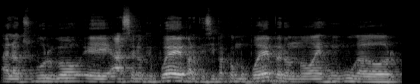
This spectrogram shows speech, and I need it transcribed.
al Augsburgo, eh, hace lo que puede, participa como puede, pero no es un jugador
